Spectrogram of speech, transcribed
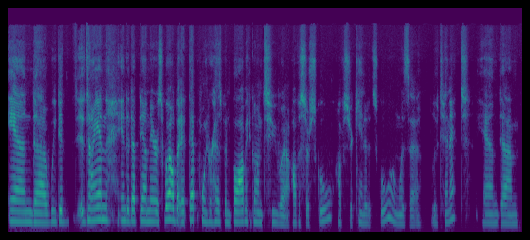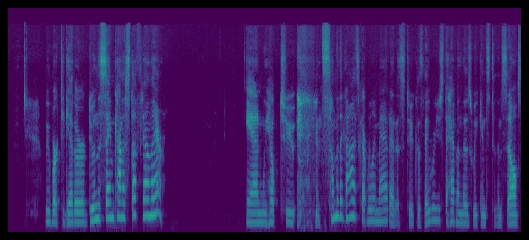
And uh, we did diane ended up down there as well but at that point her husband bob had gone to uh, officer school officer candidate school and was a lieutenant. And um, we worked together doing the same kind of stuff down there and we helped to and some of the guys got really mad at us too because they were used to having those weekends to themselves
